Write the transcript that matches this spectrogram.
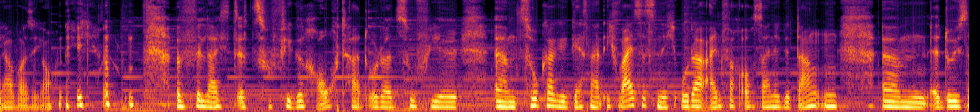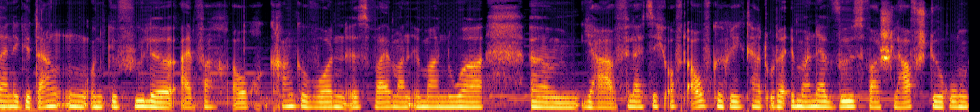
ja, weiß ich auch nicht, vielleicht äh, zu viel geraucht hat oder zu viel ähm, Zucker gegessen hat. Ich weiß es nicht. Oder einfach auch seine Gedanken, ähm, durch seine Gedanken und Gefühle einfach auch krank geworden ist, weil man immer nur, ähm, ja, vielleicht sich oft aufgeregt hat oder immer nervös war, Schlafstörungen.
